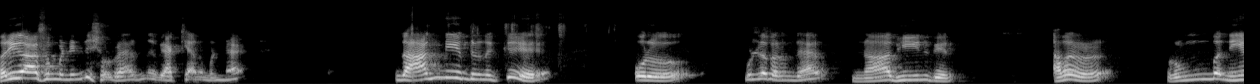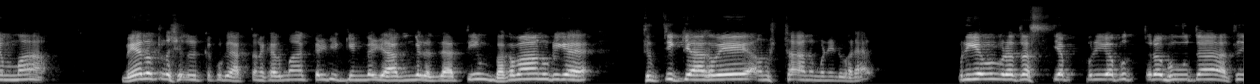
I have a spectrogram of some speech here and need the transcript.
பரிகாசம் பண்ணிட்டு சொல்றாருன்னு வியாக்கியானம் பண்ணார். இந்த ஆக்னேந்திரனுக்கு ஒரு உள்ள பிறந்தார் நாபின்னு பேர். அவர் ரொம்ப நியமமா வேதத்தில் சொல்லியிருக்கக்கூடிய அத்தனை கர்மாக்கள் யஜ்யங்கள் யாகங்கள் எல்லாத்தையும் பகவானுடைய திருப்திக்காகவே அனுஷ்டானம் பண்ணிட்டு வரார். பிரியவிரதஸ்ய பிரியபுத்திரபூதாத்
